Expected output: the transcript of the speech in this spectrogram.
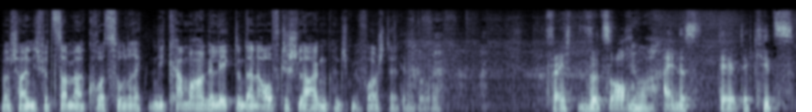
wahrscheinlich wird es dann mal kurz so direkt in die Kamera gelegt und dann aufgeschlagen, könnte ich mir vorstellen. Ich. Vielleicht wird es auch ja. eines der, der Kids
